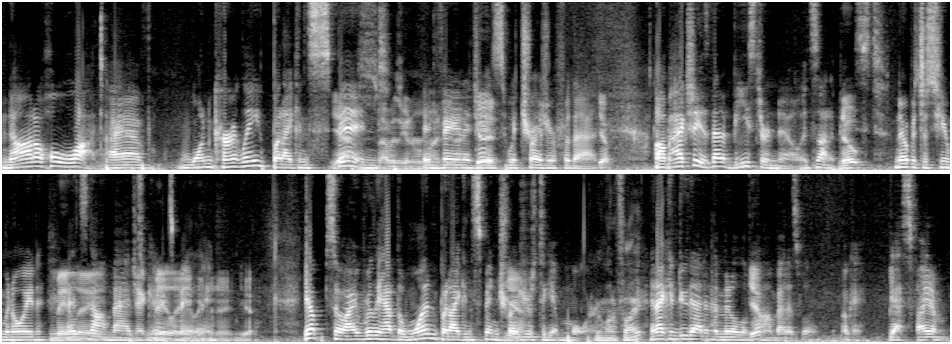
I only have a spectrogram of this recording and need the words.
Not a whole lot. I have one currently, but I can spend I was gonna remind you that. advantages with treasure for that. Yep. Um, actually, is that a beast or no? It's not a Nope. beast. Nope. nope It's just humanoid. Melee. It's not magic. and it's melee. and- Yeah. Yep. So I really have the one, but I can spend treasures to get more. We more, want to fight? and I can do that in the middle of Yep. combat as well. Okay. Yes, fight them.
